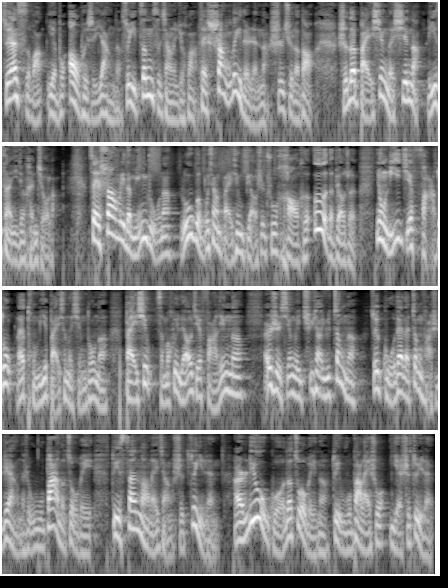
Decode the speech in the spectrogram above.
虽然死亡也不懊悔是一样的。所以曾子讲了一句话：在上位的人呢，失去了道，使得百姓的心呢离散已经很久了。在上位的明主呢，如果不向百姓表示出好和恶的标准，用理解法度来统一百姓的行动呢，百姓怎么会了解法令呢？而是行为趋向于正呢？所以古代的政法是这样的：是五霸的作为对三王来讲是罪人，而六国的作为呢，对五霸来说也是罪人。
